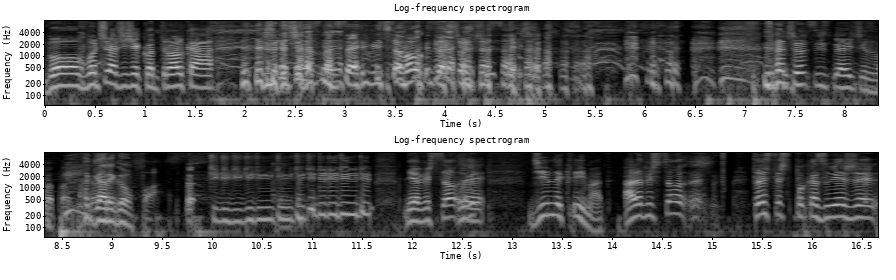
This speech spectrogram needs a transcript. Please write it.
Bo włączyła ci się kontrolka, że czas na serwis, samochód zaczął się spieszać. Zaczął się spieszać cię złapali. I gotta go fast. Nie, wiesz co, e, dziwny klimat, ale wiesz co, e, to jest też pokazuje, że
